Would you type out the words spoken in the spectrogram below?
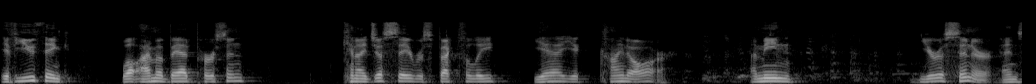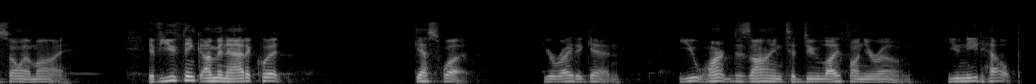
If you think, well, I'm a bad person, can I just say respectfully, yeah, you kind of are. I mean, you're a sinner, and so am I. If you think I'm inadequate, guess what? You're right again. You aren't designed to do life on your own. You need help.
